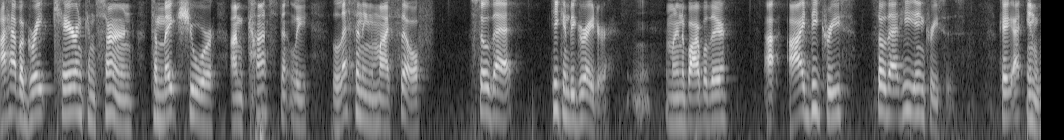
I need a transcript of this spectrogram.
I have a great care and concern to make sure I'm constantly lessening myself so that He can be greater. Am I in the Bible there? I, I decrease so that He increases. Okay, in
